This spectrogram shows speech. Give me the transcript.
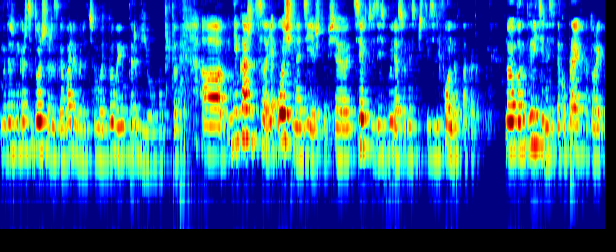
Мы даже, мне кажется, дольше разговаривали, чем вот было интервью. А, Мне кажется, я очень надеюсь, что вообще те, кто здесь были, особенно из представителей фондов, так как новая благотворительность, такой проект, который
